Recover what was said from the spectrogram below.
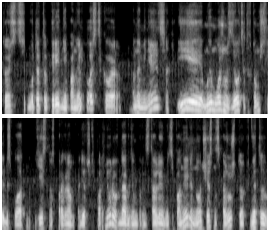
То есть вот эта передняя панель пластиковая, она меняется, и мы можем сделать это в том числе бесплатно. Есть у нас программа поддержки партнеров, да, где мы предоставляем эти панели, но честно скажу, что это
